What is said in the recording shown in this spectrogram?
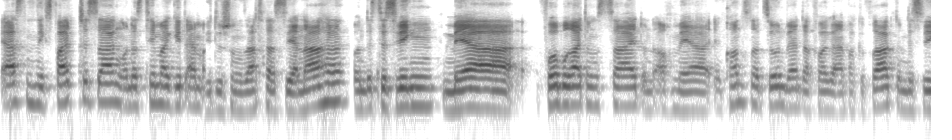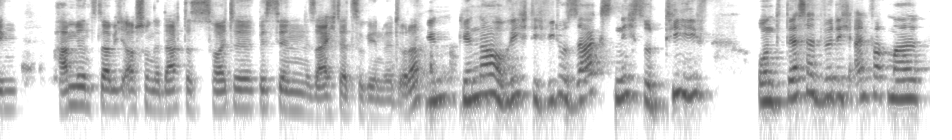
erstens nichts Falsches sagen und das Thema geht einem, wie du schon gesagt hast, sehr nahe und ist deswegen mehr Vorbereitungszeit und auch mehr Konzentration während der Folge einfach gefragt und deswegen haben wir uns, glaube ich, auch schon gedacht, dass es heute ein bisschen seichter zugehen wird, oder? Genau, richtig. Wie du sagst, nicht so tief. Und deshalb würde ich einfach mal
